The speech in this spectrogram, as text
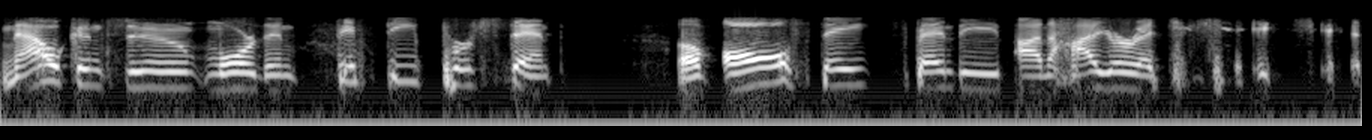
now consume more than 50% of all state spending on higher education.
